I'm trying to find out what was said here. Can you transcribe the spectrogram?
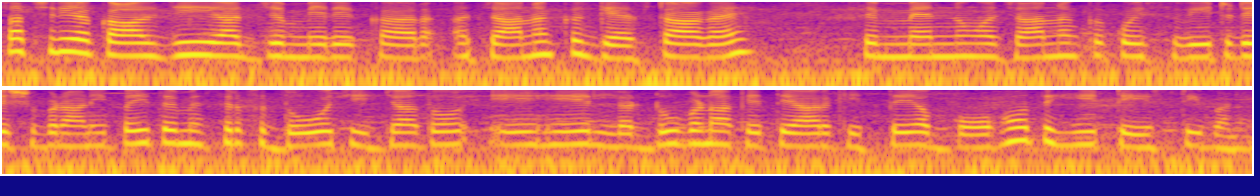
ਸਤਿ ਸ਼੍ਰੀ ਅਕਾਲ ਜੀ। ਅੱਜ ਮੇਰੇ ਘਰ ਅਚਾਨਕ ਗੈਸਟ ਆ ਗਏ ਤੇ ਮੈਨੂੰ ਅਚਾਨਕ ਕੋਈ ਸਵੀਟ ਡਿਸ਼ ਬਣਾਉਣੀ ਪਈ ਤੇ ਮੈਂ ਸਿਰਫ ਦੋ ਚੀਜ਼ਾਂ ਤੋਂ ਇਹ ਲੱਡੂ ਬਣਾ ਕੇ ਤਿਆਰ ਕੀਤੇ ਆ ਬਹੁਤ ਹੀ ਟੇਸਟੀ ਬਣੇ।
